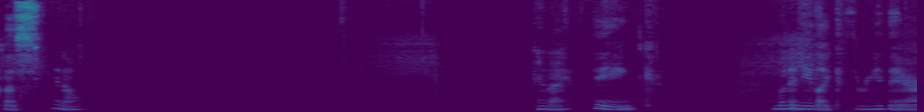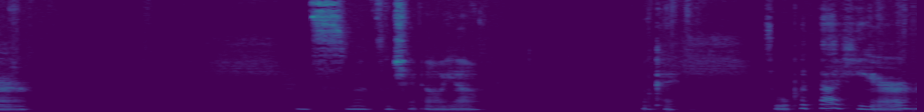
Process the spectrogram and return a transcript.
because, you know. And I think I'm going to need like three there. And and Oh, yeah. Okay. So we'll put that here.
